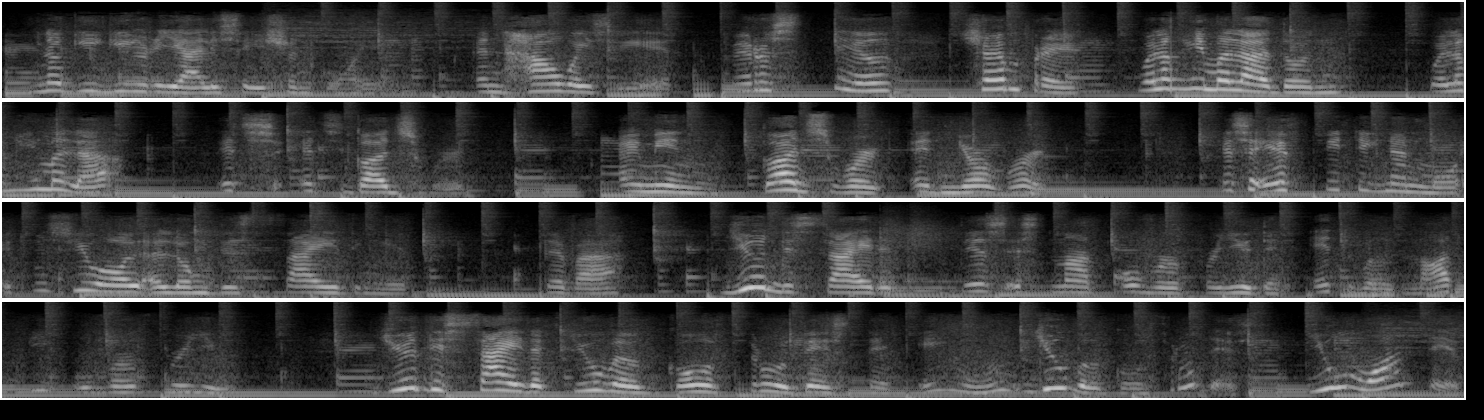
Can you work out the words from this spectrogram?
nagiging realization ko ngayon. And how I see it. Pero still, syempre, walang himala doon. Walang himala. It's, it's God's work. I mean, God's work and your work. Kasi if titignan mo, it was you all along deciding it. ba? you decided this is not over for you, then it will not be over for you. You decide that you will go through this, then you will go through this. You want it.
